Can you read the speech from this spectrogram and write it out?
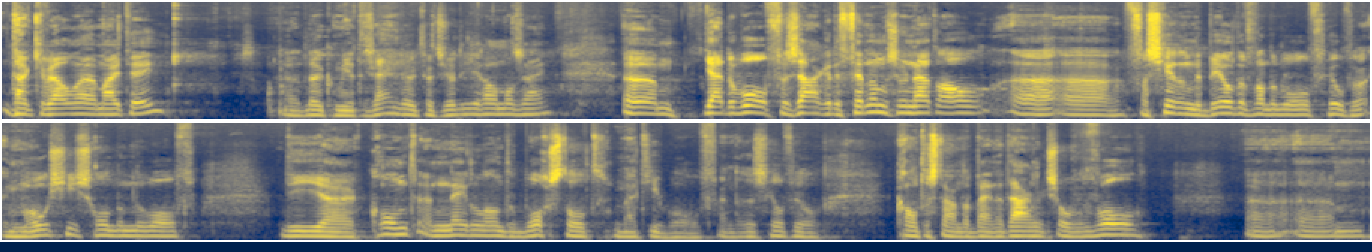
Dankjewel, uh, Maite. Uh, leuk om hier te zijn. Leuk dat jullie hier allemaal zijn. Um, ja, de wolf, we zagen de film zo net al. Verschillende beelden van de wolf. Heel veel emoties rondom de wolf. Die komt en Nederland worstelt met die wolf. En er is heel veel kranten staan er bijna dagelijks over vol. Um,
